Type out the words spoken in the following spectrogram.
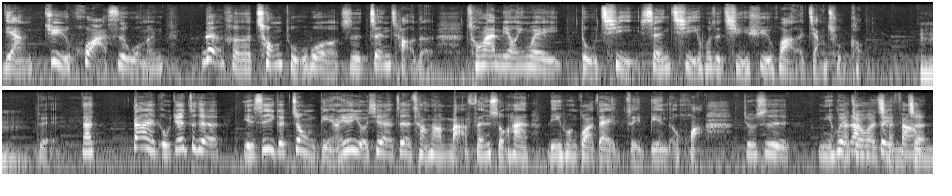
两句话是我们。任何冲突或是争吵的，从来没有因为赌气、生气或是情绪化而讲出口。嗯，对。那当然，我觉得这个也是一个重点啊，因为有些人真的常常把分手和离婚挂在嘴边的话，就是。你会让对方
